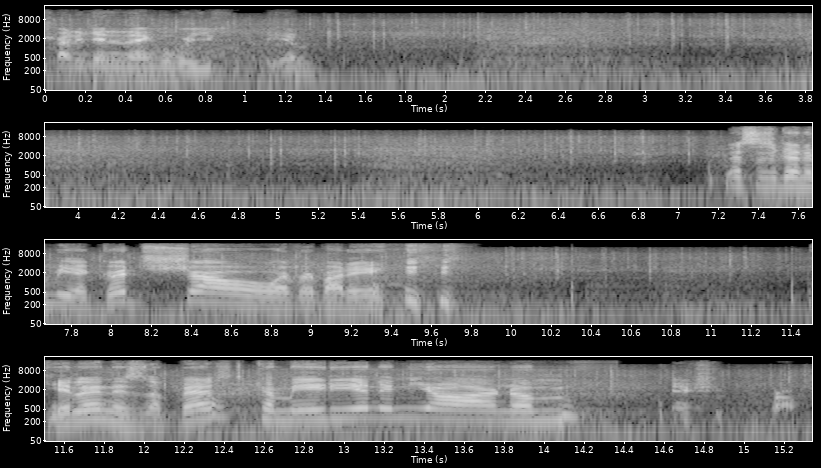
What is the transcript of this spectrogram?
Try to get an angle where you can see him. This is gonna be a good show, everybody. Guilan is the best comedian in Yharnam. Actually, probably.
